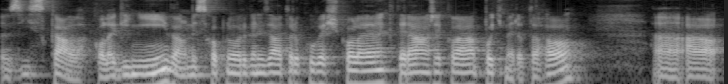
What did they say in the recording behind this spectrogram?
získal kolegyní, velmi schopnou organizátorku ve škole, která řekla, pojďme do toho, a, a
